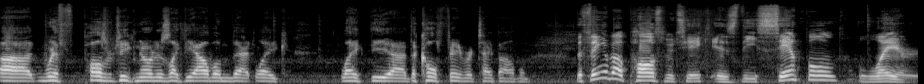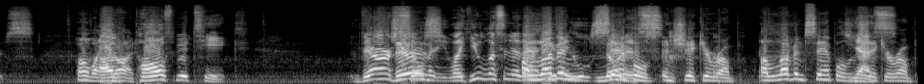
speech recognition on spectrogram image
uh, with Paul's Boutique known as like the album that like, like the uh, the cult favorite type album. The thing about Paul's Boutique is the sampled layers Oh my god, Paul's Boutique. There are so many. Like you listen to that, eleven samples notice, and shake your rump. Eleven samples and Yes. shake your rump.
